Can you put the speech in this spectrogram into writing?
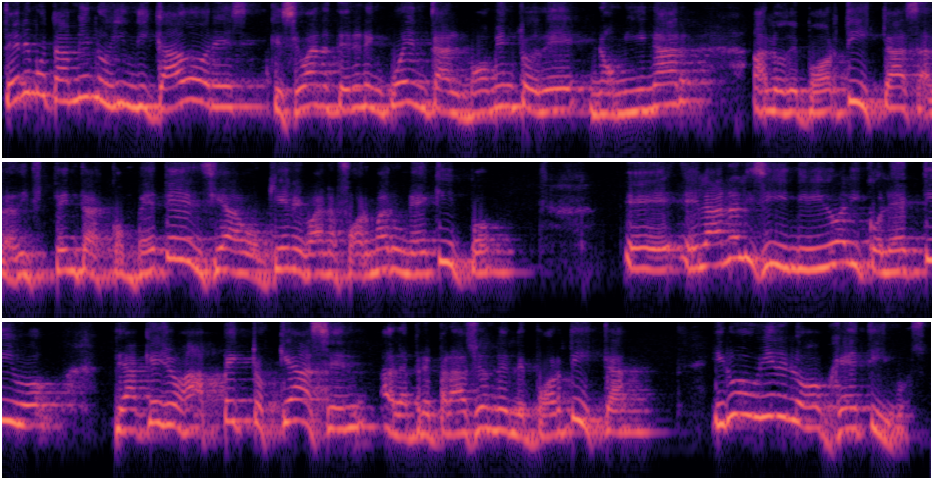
Tenemos también los indicadores que se van a tener en cuenta al momento de nominar a los deportistas, a las distintas competencias o quienes van a formar un equipo. Eh, el análisis individual y colectivo de aquellos aspectos que hacen a la preparación del deportista. Y luego vienen los objetivos,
